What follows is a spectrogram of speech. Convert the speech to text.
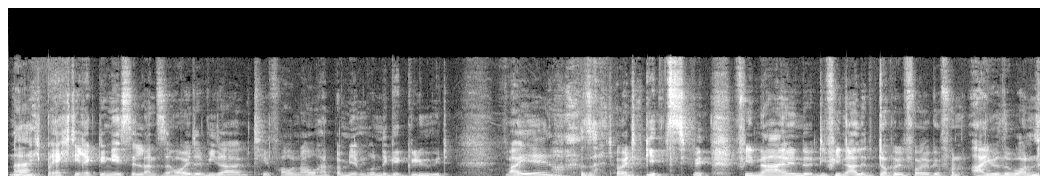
Ne? Ich breche direkt die nächste Lanze. Heute wieder TV Now hat bei mir im Grunde geglüht, weil seit heute gibt es die, die finale Doppelfolge von Are You the One?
